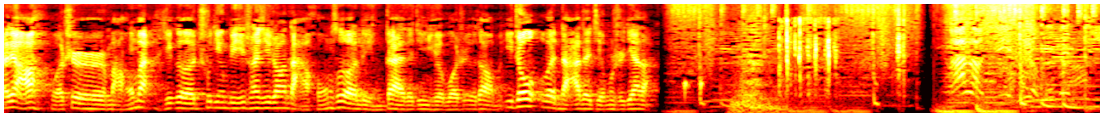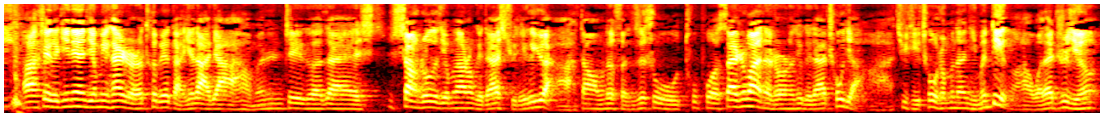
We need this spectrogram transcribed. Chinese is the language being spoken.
大家好，我是马红曼，一个出镜必须穿西装、打红色领带的经济学博士。又到我们一周问答的节目时间了。马老师，我有个问题。啊，这个今天节目一开始特别感谢大家啊，我们这个在上周的节目当中给大家许了一个愿啊，当我们的粉丝数突破三十万的时候呢，就给大家抽奖啊，具体抽什么呢？你们定啊，我来执行。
